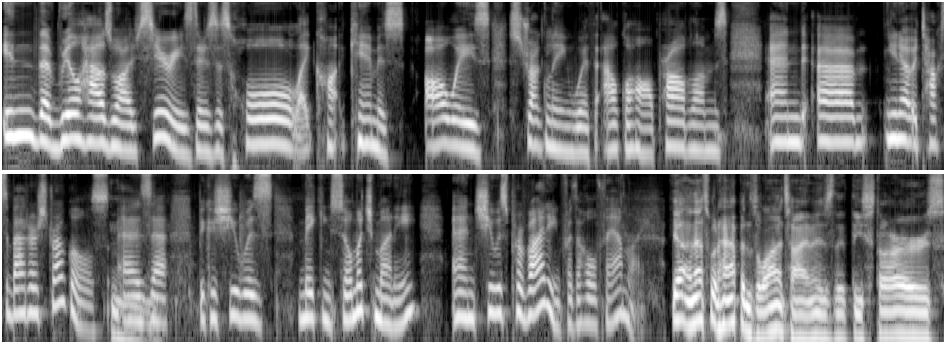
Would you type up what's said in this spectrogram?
in the Real Housewives series. There's this whole like Kim is always struggling with alcohol problems, and um, you know it talks about her struggles as uh, because she was making so much money and she was providing for the whole family. Yeah, and that's what happens a lot of time is that these stars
